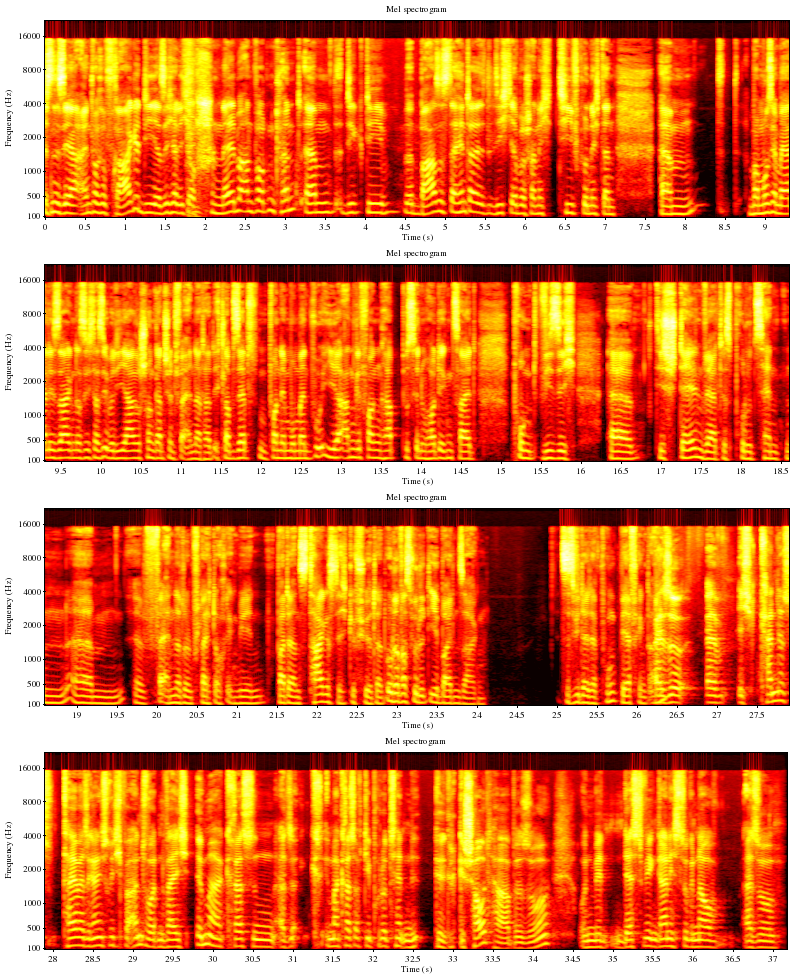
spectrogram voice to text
Ist eine sehr einfache Frage, die ihr sicherlich auch schnell beantworten könnt. Ähm, die, die Basis dahinter liegt ja wahrscheinlich tiefgründig dann ähm, man muss ja mal ehrlich sagen, dass sich das über die Jahre schon ganz schön verändert hat. Ich glaube, selbst von dem Moment, wo ihr angefangen habt, bis zu dem heutigen Zeitpunkt, wie sich äh, die Stellenwert des Produzenten ähm, äh, verändert und vielleicht auch irgendwie weiter ins Tageslicht geführt hat. Oder was würdet ihr beiden sagen? Jetzt ist wieder der Punkt, wer fängt an? Also, äh, ich kann das teilweise gar nicht so richtig beantworten, weil ich immer krassen, also immer krass auf die Produzenten geschaut habe, so, und mir deswegen gar nicht so genau, also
